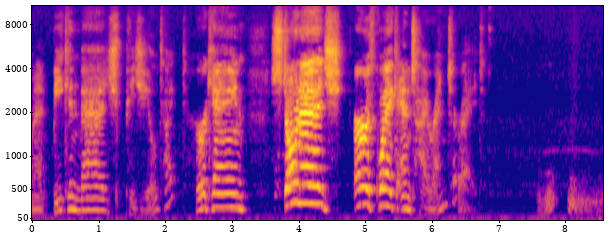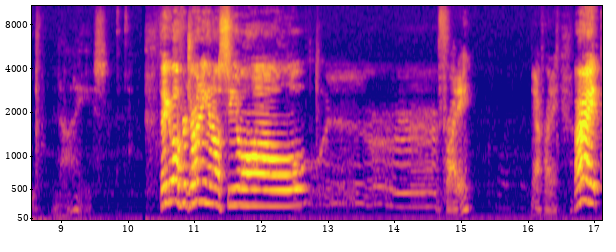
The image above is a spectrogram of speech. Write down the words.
man, Beacon Badge, PGO type, Hurricane, Stone Edge, Earthquake, and Tyranitarite. Ooh, nice. Thank you all for joining, and I'll see you all uh, Friday. Yeah, Friday. All right.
